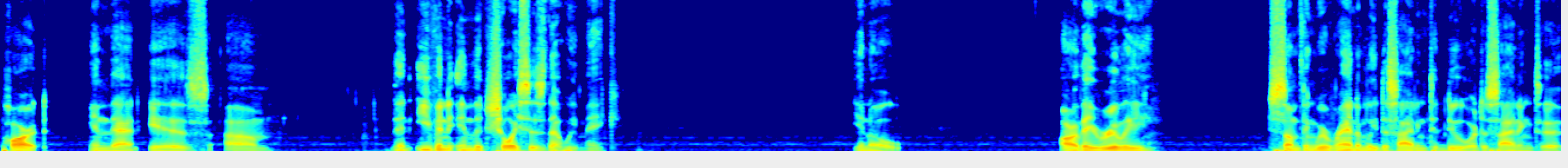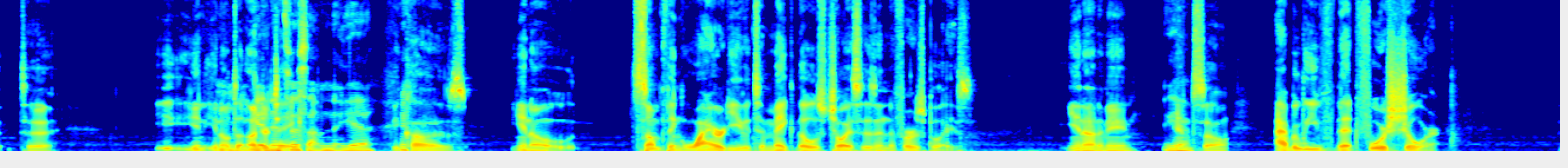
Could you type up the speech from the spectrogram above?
part in that is um, that even in the choices that we make, you know, are they really something we're randomly deciding to do or deciding to to you, you know to Mm, getting undertake something. Yeah. because you know something wired you to make those choices in the first place You know what I mean? Yeah. And so I believe that for sure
